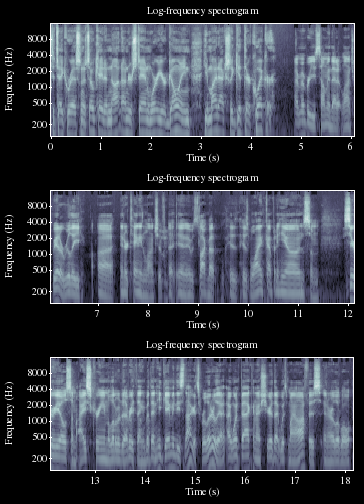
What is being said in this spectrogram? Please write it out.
to take risks, and it's okay to not understand where you're going. You might actually get there quicker. I remember you telling me that at lunch. We had a really uh, entertaining lunch, of, uh, and it was talking about his, his wine company he owns, some cereal, some ice cream, a little bit of everything. But then he gave me these nuggets where literally I, I went back and I shared that with my office in our little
